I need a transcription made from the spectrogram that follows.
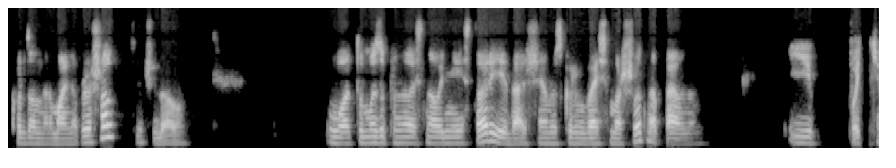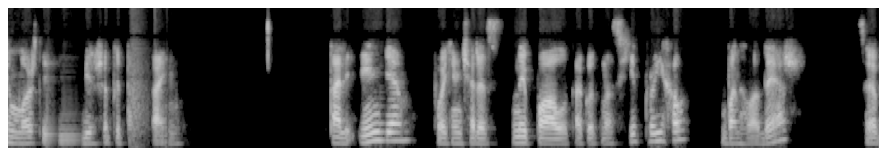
кордон нормально пройшов, це чудово. От, ми зупинились на одній історії, далі я вам розкажу весь маршрут, напевно, і потім можете більше питань. Далі Індія, потім через Непал, так от на схід проїхав, Бангладеш. Це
